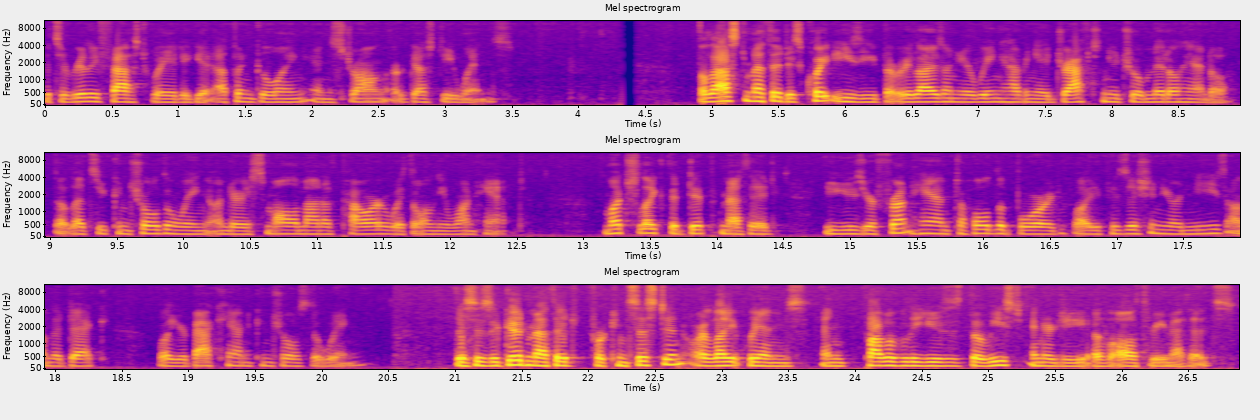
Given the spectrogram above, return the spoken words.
it's a really fast way to get up and going in strong or gusty winds. The last method is quite easy but relies on your wing having a draft neutral middle handle that lets you control the wing under a small amount of power with only one hand. Much like the dip method, you use your front hand to hold the board while you position your knees on the deck while your back hand controls the wing. This is a good method for consistent or light winds and probably uses the least energy of all three methods.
